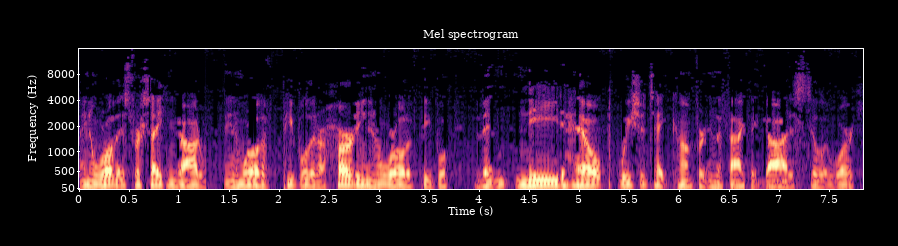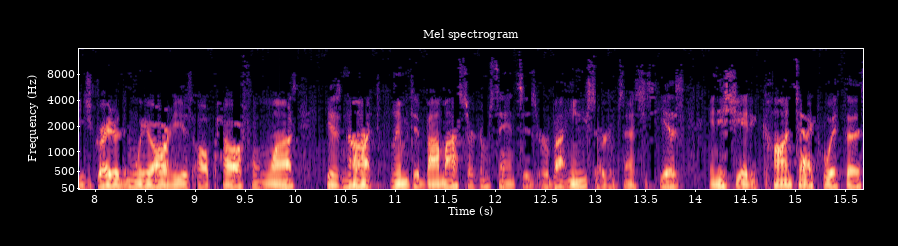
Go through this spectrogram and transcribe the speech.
In a world that's forsaken God, in a world of people that are hurting, in a world of people that need help, we should take comfort in the fact that God is still at work. He's greater than we are. He is all powerful and wise. He is not limited by my circumstances or by any circumstances. He has initiated contact with us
